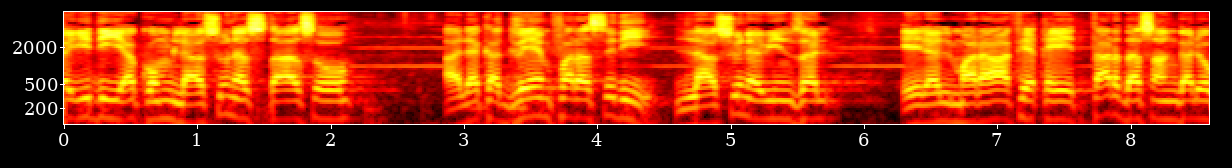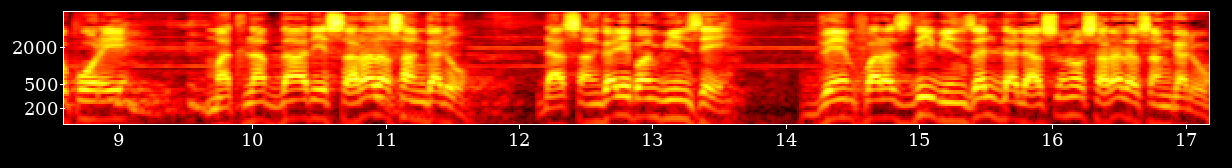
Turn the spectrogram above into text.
ایدیکم لاسونه ستاسو هلکه دویم فرض څه دي لاسونه وینځل الی المرافق تر د څنګلو پورې مطلب دا دی سره د څنګلو دا څنګلې به هم وینځئ دویم فرض دی وینځل د لاسونو سره د سنګلو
